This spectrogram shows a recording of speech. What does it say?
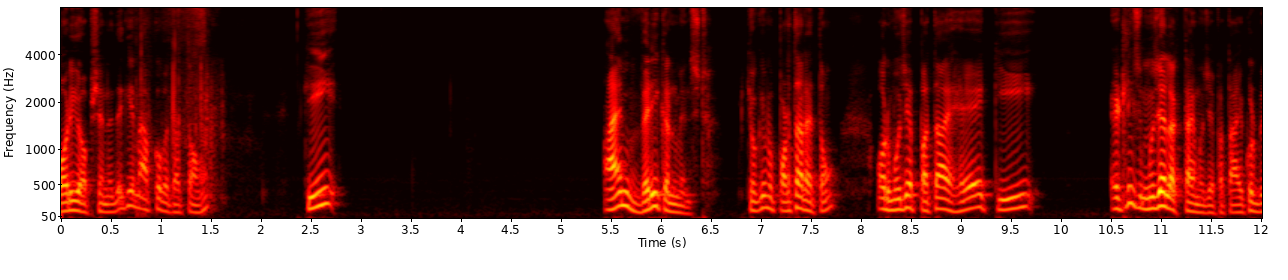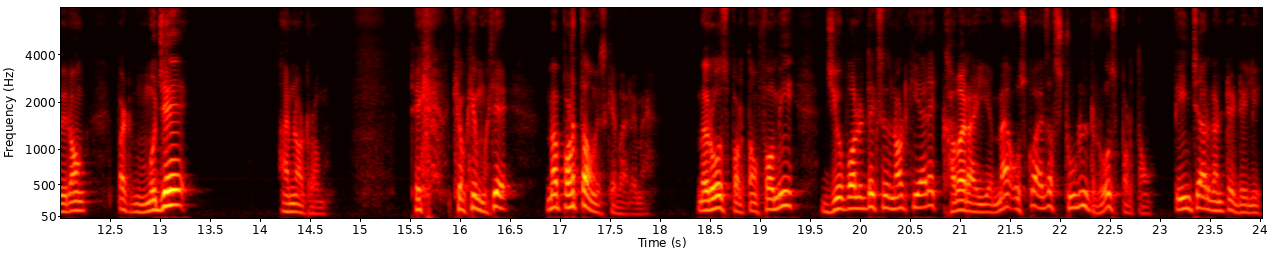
वॉरी ऑप्शन है देखिए मैं आपको बताता हूँ कि आई एम वेरी कन्विंस्ड क्योंकि मैं पढ़ता रहता हूँ और मुझे पता है कि एटलीस्ट मुझे लगता है, मुझे पता I could be wrong but मुझे आई एम नॉट रॉन्ग ठीक है? क्योंकि मुझे, मैं पढ़ता हूँ इसके बारे में। मैं रोज़ पढ़ता हूँ। For me geopolitics is not कि यार एक खबर आई है, मैं उसको एज अ स्टूडेंट रोज़ पढ़ता हूँ तीन चार घंटे डेली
